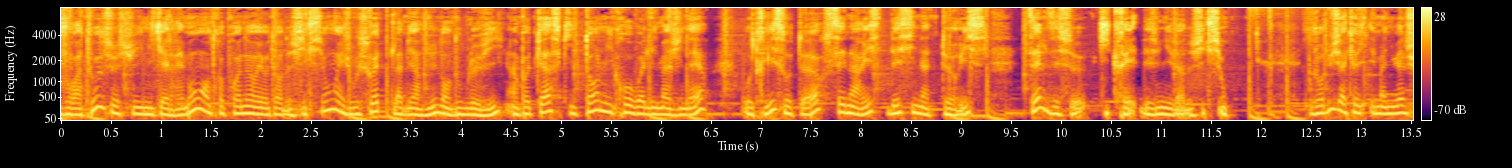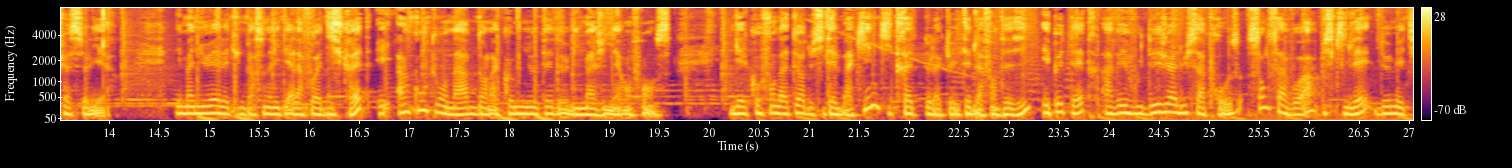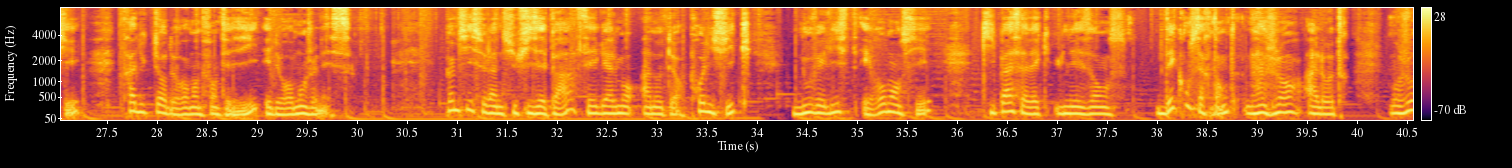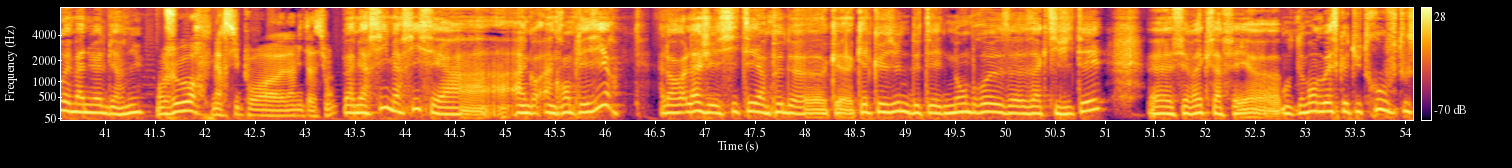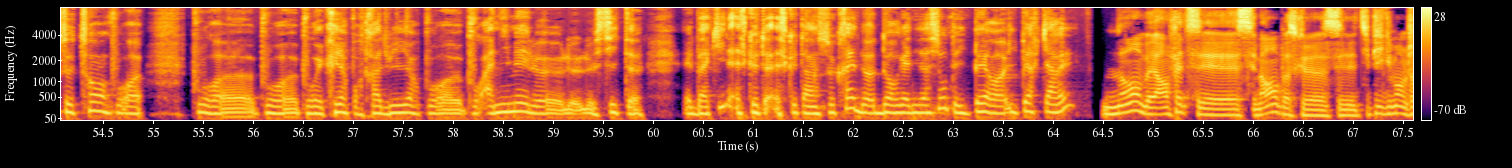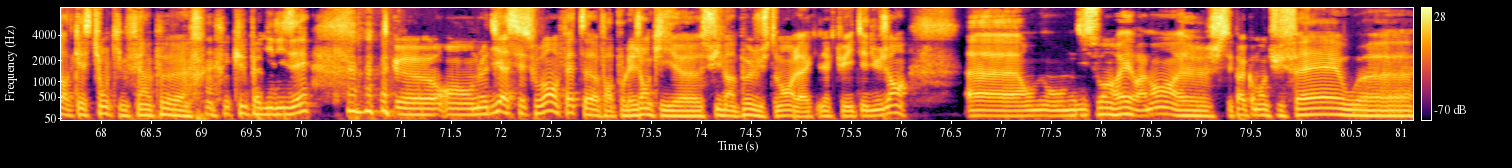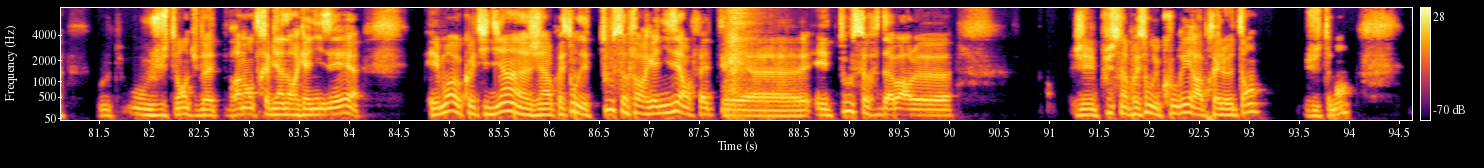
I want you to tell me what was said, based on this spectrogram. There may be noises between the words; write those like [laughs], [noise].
Bonjour à tous, je suis Mickaël Raymond, entrepreneur et auteur de fiction, et je vous souhaite la bienvenue dans Double Vie, un podcast qui tend le micro aux voix de l'imaginaire, autrices, auteurs, scénaristes, dessinateuristes, celles et ceux qui créent des univers de fiction. Aujourd'hui, j'accueille Emmanuel Chasselière. Emmanuel est une personnalité à la fois discrète et incontournable dans la communauté de l'imaginaire en France. Il est le cofondateur du site Elbakin qui traite de l'actualité de la fantasy et peut-être avez-vous déjà lu sa prose sans le savoir puisqu'il est de métier traducteur de romans de fantasy et de romans jeunesse. Comme si cela ne suffisait pas, c'est également un auteur prolifique, nouvelliste et romancier qui passe avec une aisance déconcertante d'un genre à l'autre. Bonjour Emmanuel, bienvenue. Bonjour, merci pour euh, l'invitation. Bah merci, merci, c'est un, un, un, grand plaisir. Alors là, j'ai cité un peu de quelques-unes de tes nombreuses activités. Euh, c'est vrai que ça fait. Euh, on se demande où est-ce que tu trouves tout ce temps pour pour euh, pour pour écrire, pour traduire, pour pour animer le, le, le site Elbakin. Est-ce que est-ce que tu as un secret d'organisation? T'es hyper hyper carré? Non, ben en fait c'est c'est marrant parce que c'est typiquement le genre de question qui me fait un peu [laughs] culpabiliser parce que on me le dit assez souvent en fait. Enfin pour les gens qui euh, suivent un peu justement l'actualité du genre, euh, on, on, me dit souvent ouais vraiment euh, je sais pas comment tu fais ou, euh, ou, ou justement tu dois être vraiment très bien organisé. Et moi au quotidien j'ai l'impression d'être tout sauf organisé en fait et, euh, et tout sauf d'avoir le j'ai plus l'impression de courir après le temps justement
